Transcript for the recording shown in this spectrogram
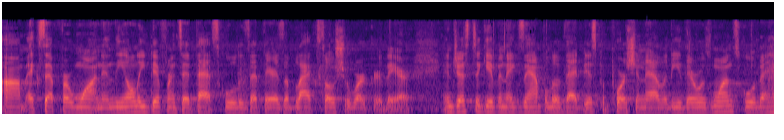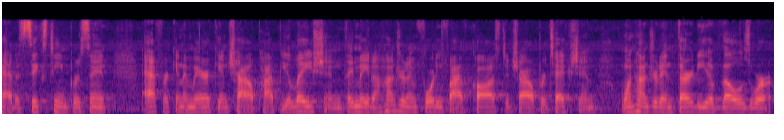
um, except for one. And the only difference at that school is that there's a black social worker there. And just to give an example of that disproportionality, there was one school that had a 16% African-American child population. They made 145 calls to child protection. 130 of those were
